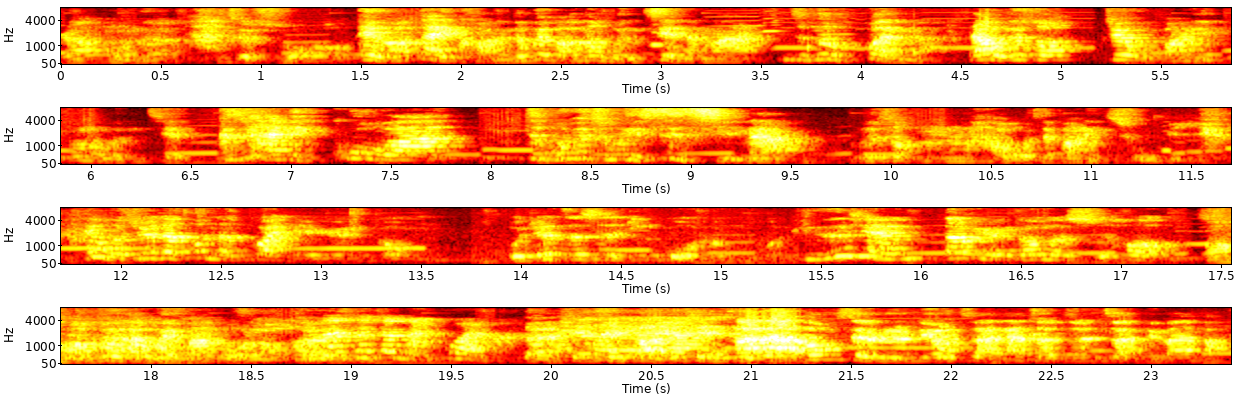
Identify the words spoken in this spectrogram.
然后呢 他就说，哎，我要贷款，你都不会把我弄文件了吗？你怎么那么笨啊？然后我就说，就我帮你弄了文件，可是还没过啊，怎么会处理事情啊？我就说，嗯，好，我再帮你处理。哎，我觉得不能怪你的员工。我觉得这是因果轮回。你之前当员工的时候，哦，对了，我也骂过了。那那叫难怪嘛。对，先是骂，先是好了，风水轮流转，那转转转，没办法。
